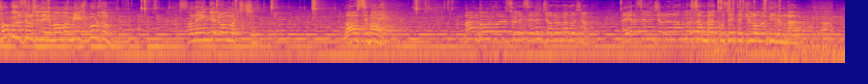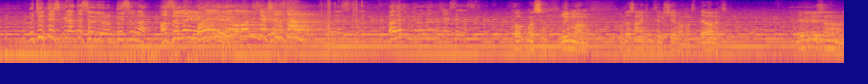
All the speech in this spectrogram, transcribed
Çok özür dilerim ama mecburdum. Sana engel olmak için. Lan Simay! Lan doğruları söyle senin canını alacağım. Eğer senin canını almazsam ben Kuzey Tekinoğlu değilim lan. Bütün teşkilata söylüyorum duysunlar. Hazırlayın Bana engel olamayacaksınız lan! Bana engel olamayacaksınız. Korkma sen. Duyma onu. Burada sana kimse bir şey yapamaz. Devam et. Ne biliyorsan anlat.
